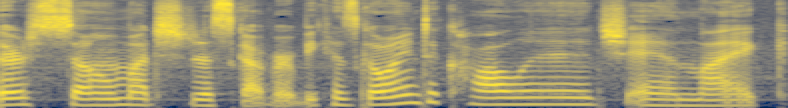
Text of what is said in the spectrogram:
there's so much to discover because going to college and like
